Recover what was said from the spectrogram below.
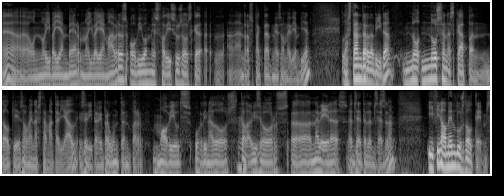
eh, on no hi veiem verd, no hi veiem arbres, o viuen més feliços els que eh, han respectat més el medi ambient. L'estàndard de vida no, no se n'escapen del que és el benestar material, és a dir, també pregunten per mòbils, ordinadors, mm. televisors, eh, neveres, etc etc. Sí. I finalment l'ús del temps,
